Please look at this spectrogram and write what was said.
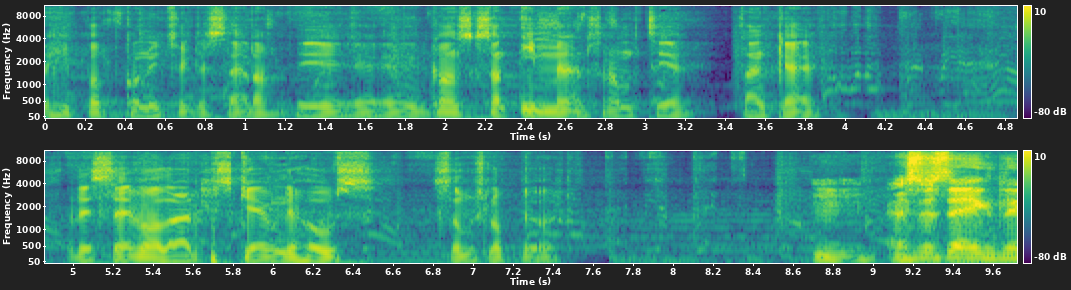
hiphop kan utvikle seg da i ganske sånn imminent framtid, tenker jeg. Og det ser vi allerede på Scaring the Hose, som slapp i år. Mm. Jeg syns det er egentlig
